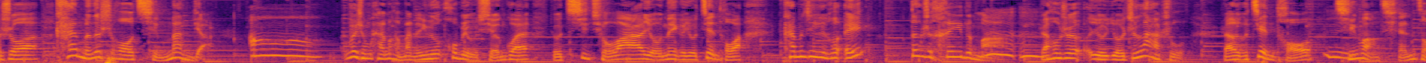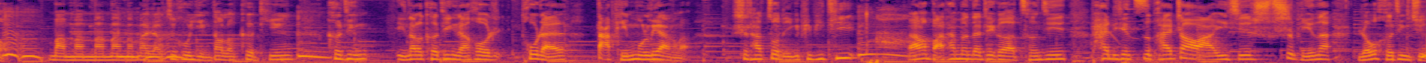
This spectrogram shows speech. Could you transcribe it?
说开门的时候请慢点儿。哦，为什么开门很慢呢？因为后面有玄关，有气球啊，有那个有箭头啊。开门进去以后，哎，灯是黑的嘛，嗯嗯，然后是有有一支蜡烛，然后有个箭头，请往前走，慢慢慢慢慢慢，然后最后引到了客厅，嗯，客厅引到了客厅，然后突然大屏幕亮了，是他做的一个 PPT，然后把他们的这个曾经拍的一些自拍照啊，一些视频呢糅合进去，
